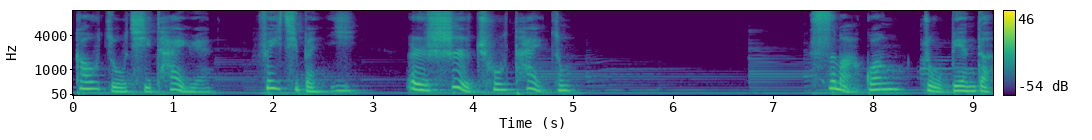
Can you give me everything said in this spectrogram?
高祖起太原，非其本意，而事出太宗。司马光主编的《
